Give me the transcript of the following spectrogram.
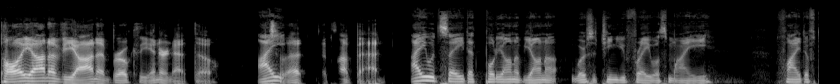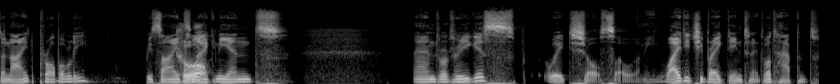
Poliana Viana broke the internet though. I So that that's not bad. I would say that Poliana Viana versus Yu Frey was my fight of the night, probably. Besides Cool. Magny and and Rodriguez, which also, I mean, why did she break the internet? What happened?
